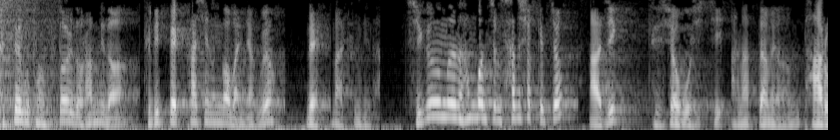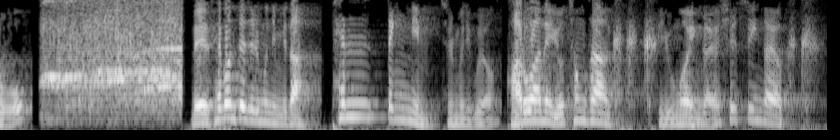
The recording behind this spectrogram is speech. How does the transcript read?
그때부터 후덜덜합니다 드립백 파시는 거 맞냐고요? 네 맞습니다 지금은 한 번쯤 사드셨겠죠? 아직 드셔보시지 않았다면 바로 네, 세 번째 질문입니다. 펜땡님 질문이고요. 괄호 안에 요청사항 크크크 유머인가요? 실수인가요? 크크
